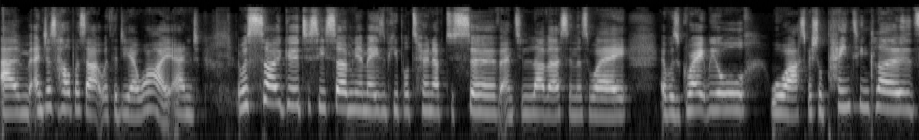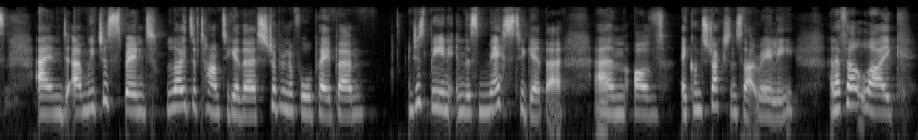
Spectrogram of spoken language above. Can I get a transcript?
um, and just help us out with the DIY. And it was so good to see so many amazing people turn up to serve and to love us in this way. It was great. We all wore our special painting clothes and um, we just spent loads of time together stripping off wallpaper and just being in this mess together um, of a construction site, really. And I felt like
